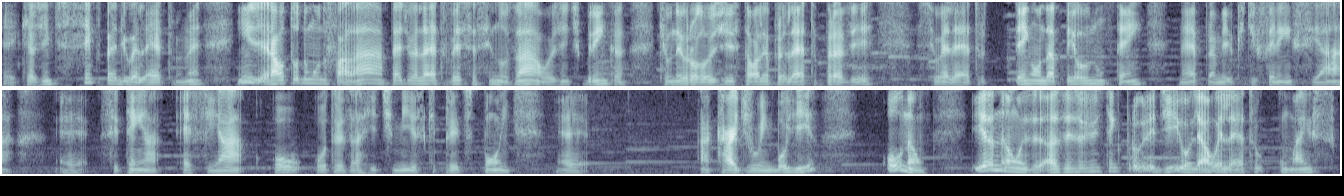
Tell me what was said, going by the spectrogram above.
é, que a gente sempre pede o eletro, né? Em geral, todo mundo fala, ah, pede o eletro, vê se é sinusal. A gente brinca que o neurologista olha para o eletro para ver se o eletro tem onda P ou não tem, né? Para meio que diferenciar é, se tem a FA ou outras arritmias que predispõem é, a cardioembolia ou não. E não, às vezes a gente tem que progredir, olhar o eletro com mais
